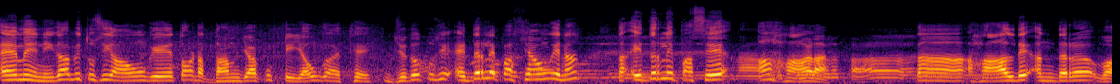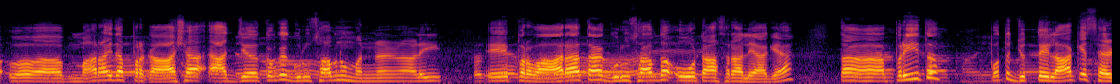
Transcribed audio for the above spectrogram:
ਐਵੇਂ ਨਹੀਂਗਾ ਵੀ ਤੁਸੀਂ ਆਓਗੇ, ਤੁਹਾਡਾ ਦਮ ਜਾ ਘੁੱਟੀ ਜਾਊਗਾ ਇੱਥੇ। ਜਦੋਂ ਤੁਸੀਂ ਇਧਰਲੇ ਪਾਸੇ ਆਓਗੇ ਨਾ, ਤਾਂ ਇਧਰਲੇ ਪਾਸੇ ਆ ਹਾਲ ਆ। ਤਾਂ ਹਾਲ ਦੇ ਅੰਦਰ ਮਹਾਰਾਜ ਦਾ ਪ੍ਰਕਾਸ਼ ਆ ਅੱਜ, ਕਿਉਂਕਿ ਗੁਰੂ ਸਾਹਿਬ ਨੂੰ ਮੰਨਣ ਵਾਲੀ ਇਹ ਪਰਿਵਾਰ ਆ, ਤਾਂ ਗੁਰੂ ਸਾਹਿਬ ਦਾ ਓਟ ਆਸਰਾ ਲਿਆ ਗਿਆ। ਤਾਂ ਪ੍ਰੀਤ, ਪੁੱਤ ਜੁੱਤੇ ਲਾ ਕੇ ਸਿਰ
